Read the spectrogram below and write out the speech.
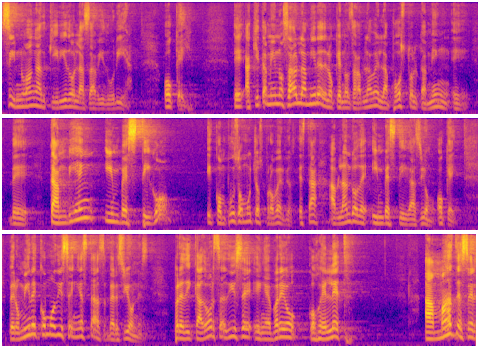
si no han adquirido la sabiduría. Ok, eh, aquí también nos habla, mire, de lo que nos hablaba el apóstol también, eh, de también investigó y compuso muchos proverbios. Está hablando de investigación, ok. Pero mire cómo dicen estas versiones. Predicador se dice en hebreo cogelet a más de ser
